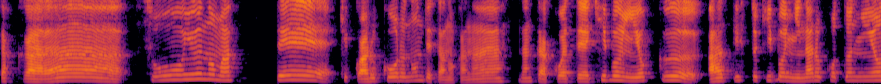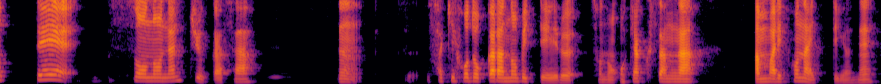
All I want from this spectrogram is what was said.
だから、そういうのもあって、結構アルコール飲んでたのかな。なんかこうやって気分よく、アーティスト気分になることによって、その、なんちゅうかさ、うん、先ほどから述べている、そのお客さんがあんまり来ないっていうね、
